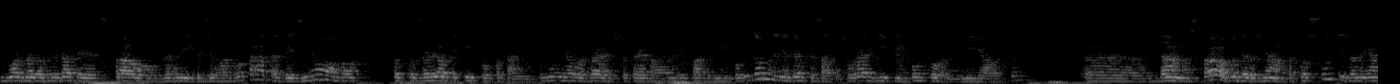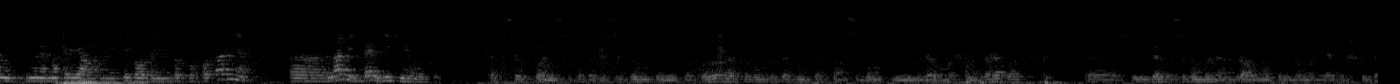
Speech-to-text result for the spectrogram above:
можна розглядати справу взагалі без його адвоката, без нього. Тобто заявляв такі клопотання. Тому я вважаю, що треба надіслати їм повідомлення, де вказати, що в разі їхньої повторної неявки дана справа буде розглянута по суті за наявними матеріалами, які додані до клопотання, е, навіть без їхньої участі. Суд повністю погоджується з думкою прокурора, тому заказаний постав судом не буде оголошено переклад. Е, В свою чергу судом буде направлено повідомлення Держку та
